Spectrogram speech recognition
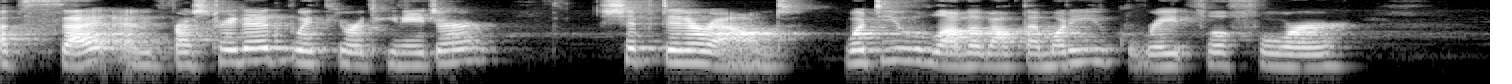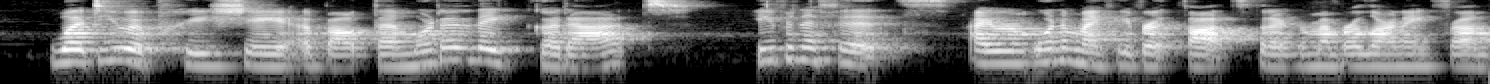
upset and frustrated with your teenager. Shift it around. What do you love about them? What are you grateful for? What do you appreciate about them? What are they good at? Even if it's I one of my favorite thoughts that I remember learning from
